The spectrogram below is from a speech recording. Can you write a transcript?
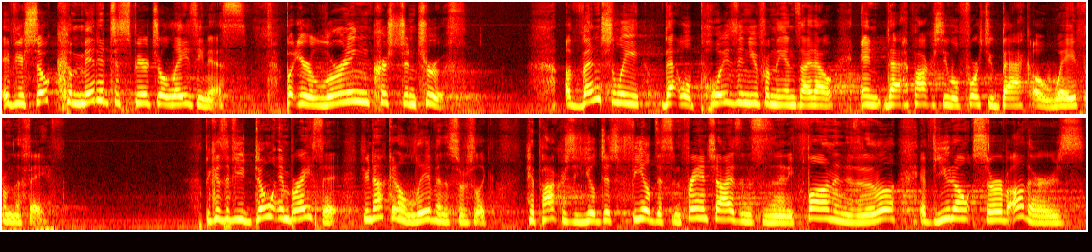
If you're so committed to spiritual laziness, but you're learning Christian truth, eventually that will poison you from the inside out, and that hypocrisy will force you back away from the faith. Because if you don't embrace it, you're not going to live in this sort of like hypocrisy. You'll just feel disenfranchised and this isn't any fun. And if you don't serve others,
